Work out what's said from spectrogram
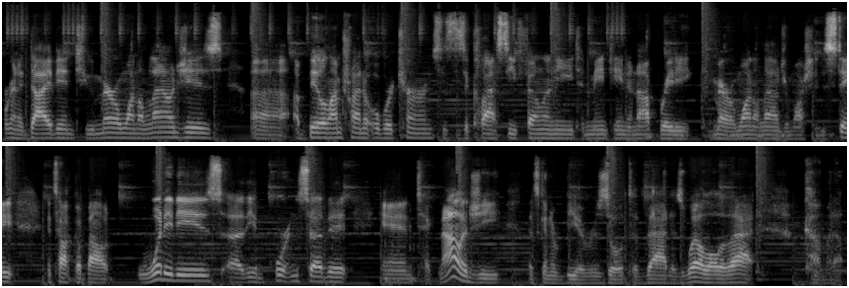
We're going to dive into marijuana lounges, uh, a bill I'm trying to overturn since it's a Class C felony to maintain and operate a marijuana lounge in Washington State, and talk about what it is, uh, the importance of it, and technology that's going to be a result of that as well. All of that coming up.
